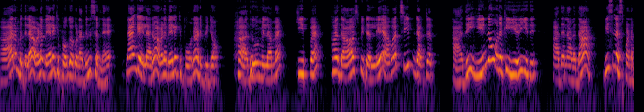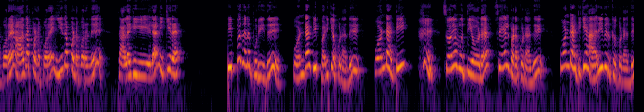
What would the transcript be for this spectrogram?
ஆரம்பத்துல அவளை வேலைக்கு போக கூடாதுன்னு சொன்னேன். நாங்க எல்லாரும் அவளை வேலைக்கு போன அனுப்பிட்டோம். அதுவும் இல்லாம இப்ப அந்த ஹாஸ்பிட்டல்லே அவ சீப் டாக்டர் அது இன்னும் உனக்கு எரியுது. அதனாலதான் பிசினஸ் பண்ண போறேன் அதை பண்ண போறேன் இதை பண்ண போறேன்னு தலைகீழ நிக்கிற. இப்பதானே புரியுது? பொண்டாட்டி படிக்க கூடாது பொண்டாட்டி சுய புத்தியோட செயல்படக்கூடாது. பொண்டாட்டிக்கு அறிவு இருக்க கூடாது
